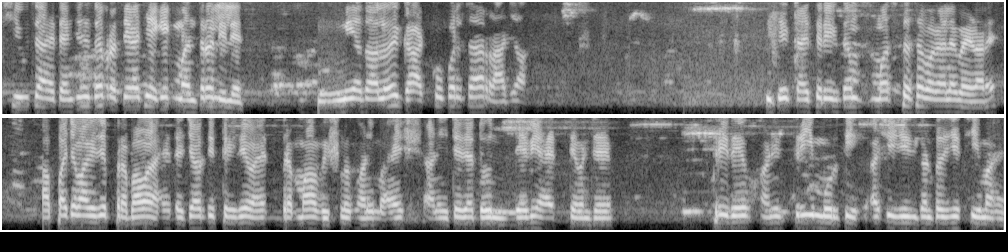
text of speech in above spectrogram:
शिवचा आहे त्यांचे सुद्धा प्रत्येकाचे एक एक मंत्र लिहिलेत. मी आता आलोय घाटकोपरचा राजा. इथे काहीतरी एकदम मस्त असं बघायला मिळणार आहे. बाप्पाच्या मागे जे प्रभाव आहे त्याच्यावरती त्रिदेव आहेत ब्रह्मा विष्णू आणि महेश आणि इथे ज्या दोन देवी आहेत ते म्हणजे त्रिदेव आणि त्रिमूर्ती अशी जी गणपतीची थीम आहे.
